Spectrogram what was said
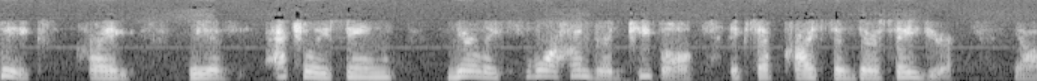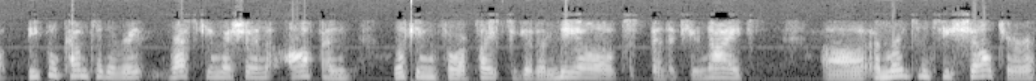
weeks, Craig, we have actually seen nearly 400 people accept Christ as their Savior. You know, people come to the re- rescue mission often looking for a place to get a meal, to spend a few nights, uh, emergency shelter,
